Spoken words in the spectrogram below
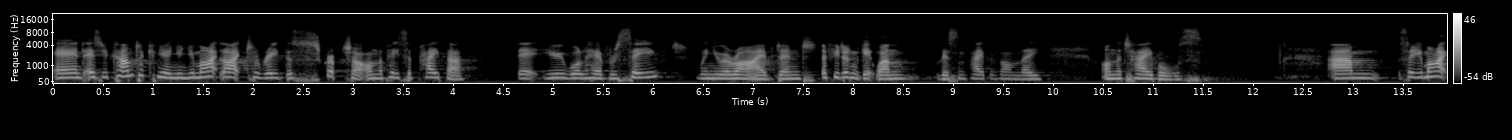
And as you come to communion, you might like to read the scripture on the piece of paper that you will have received when you arrived. And if you didn't get one, there's some papers on the, on the tables. Um, so you might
